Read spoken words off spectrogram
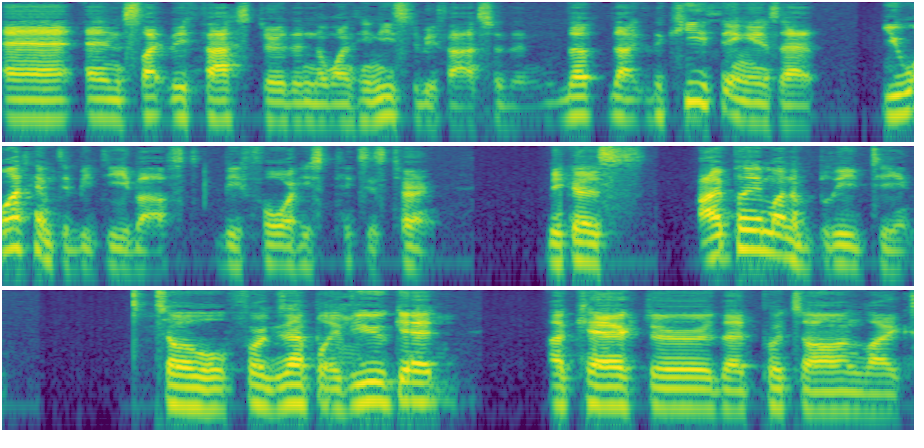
and, and slightly faster than the one he needs to be faster than. The, the, the key thing is that you want him to be debuffed before he takes his turn, because I play him on a bleed team. So, for example, if you get a character that puts on like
